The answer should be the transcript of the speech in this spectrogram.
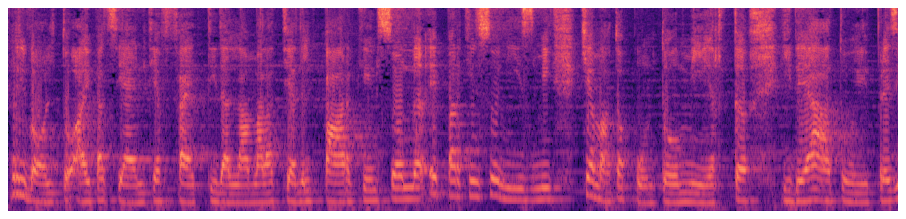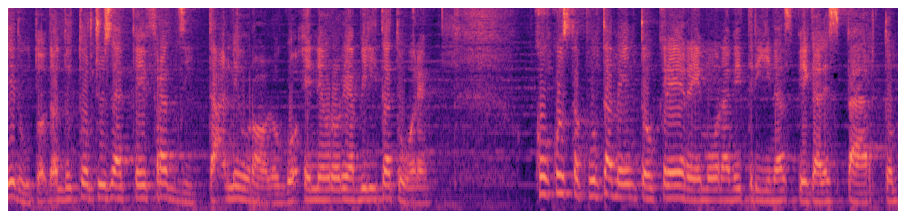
rivolto ai pazienti affetti dalla malattia del Parkinson e parkinsonismi chiamato appunto MIRT, ideato e presieduto dal dottor Giuseppe Frazitta, neurologo e neuroriabilitatore. Con questo appuntamento creeremo una vetrina, spiega l'esperto.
